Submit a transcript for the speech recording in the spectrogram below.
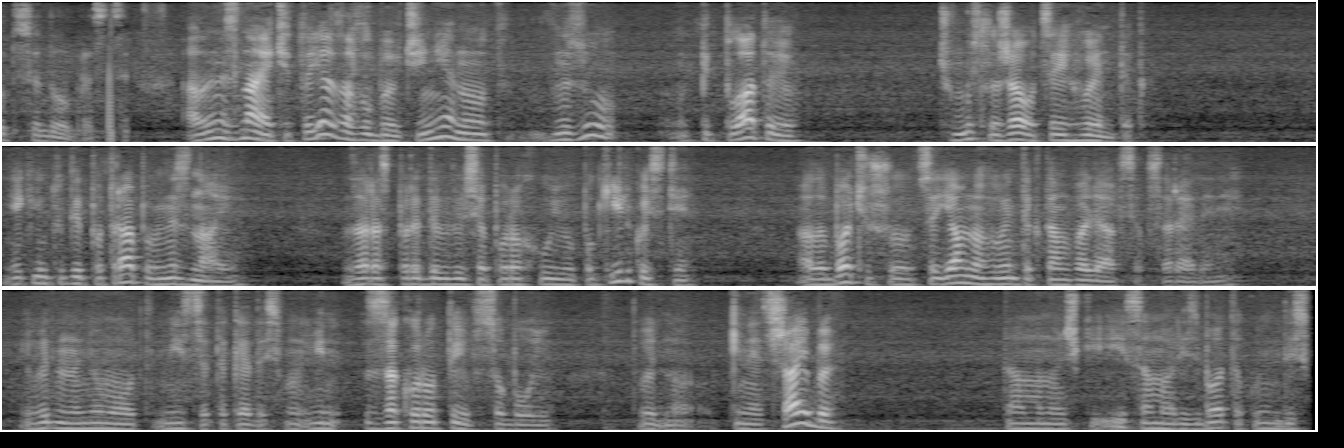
Тут все добре з цим. Але не знаю, чи то я загубив, чи ні. Ну от внизу під платою чомусь лежав оцей гвинтик. Як він туди потрапив, не знаю. Зараз передивлюся, порахую по кількості, але бачу, що це явно гвинтик там валявся всередині. І видно на ньому от місце таке десь він- закоротив собою. Видно кінець шайби, там моночки, і сама різьба таку він десь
